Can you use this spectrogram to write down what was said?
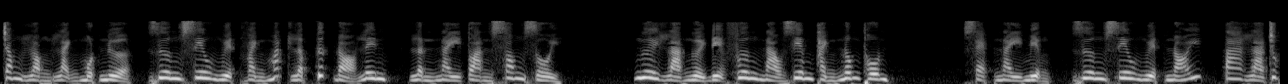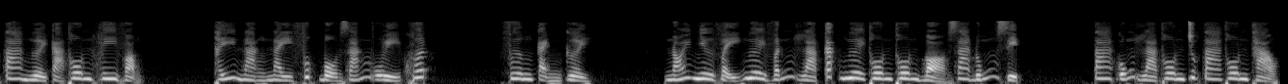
Trong lòng lạnh một nửa, Dương siêu nguyệt vành mắt lập tức đỏ lên, lần này toàn xong rồi. Ngươi là người địa phương nào diêm thành nông thôn. Xẹp này miệng, Dương siêu nguyệt nói, ta là chúng ta người cả thôn hy vọng. Thấy nàng này phúc bộ dáng ủy khuất. Phương Cảnh cười. Nói như vậy ngươi vẫn là các ngươi thôn thôn bỏ ra đúng dịp. Ta cũng là thôn chúng ta thôn thảo.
